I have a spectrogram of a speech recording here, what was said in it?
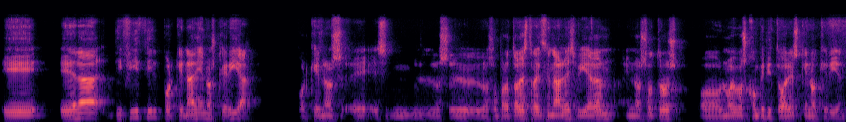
era difícil porque nadie nos quería porque nos, eh, los, operadores tradicionales vieron en nosotros nuevos competidores que no querían.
